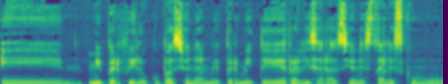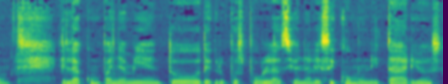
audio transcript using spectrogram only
eh, mi perfil ocupacional me permite realizar acciones tales como el acompañamiento de grupos poblacionales y comunitarios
